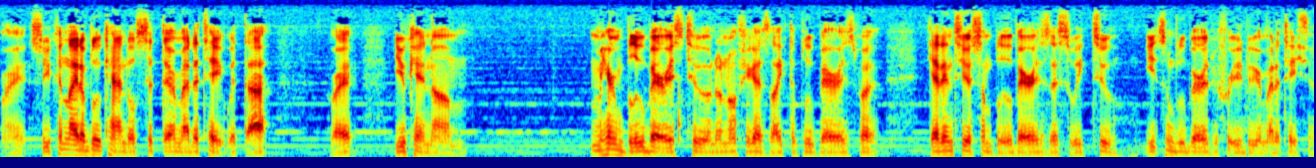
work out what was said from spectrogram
right? So you can light a blue candle, sit there, meditate with that, right? you can um, I'm hearing blueberries too. I don't know if you guys like the blueberries, but get into your, some blueberries this week too. Eat some blueberries before you do your meditation.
